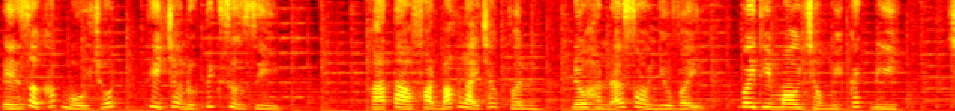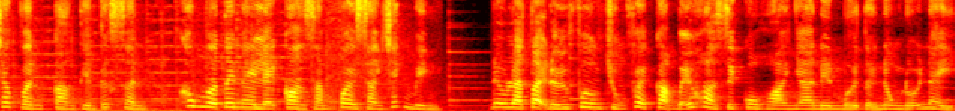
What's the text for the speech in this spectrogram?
đến giờ khắc mấu chốt thì chẳng được tích sự gì. Gã ta phản bác lại Trác Vân, nếu hắn đã giỏi như vậy, vậy thì mau chóng nghĩ cách đi. Trác Vân càng thêm tức giận, không ngờ tên này lại còn dám quay sang trách mình. Đều là tại đối phương chúng phải cạm bẫy hòa dịch cô hòa nhà nên mới tới nông nỗi này.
